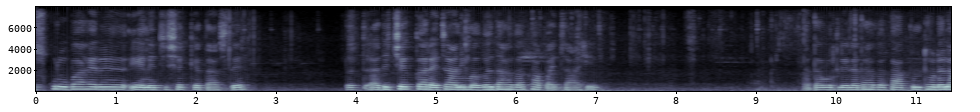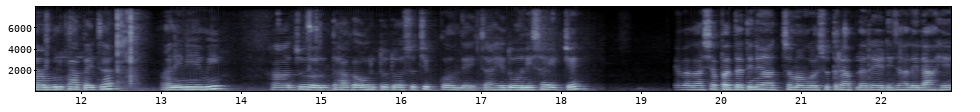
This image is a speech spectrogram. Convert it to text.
स्क्रू बाहेर येण्याची शक्यता असते. तर आधी चेक करायचा आणि मगच धागा कापायचा आहे. आता उरलेला धागा कापून थोडं लांबून कापायचा आणि नेहमी हा जो धागा उरतो तो असं चिपकवून द्यायचा आहे दोन्ही साईडचे बघा अशा पद्धतीने आजचं मंगळसूत्र आपलं रेडी झालेलं आहे.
